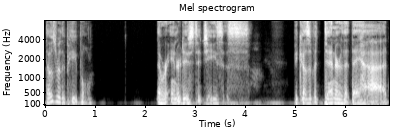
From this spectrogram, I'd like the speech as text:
Those were the people that were introduced to Jesus because of a dinner that they had.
